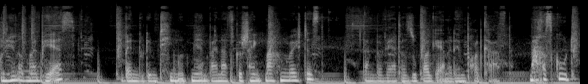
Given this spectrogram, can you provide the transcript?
Und hier noch mein PS. Wenn du dem Team und mir ein Weihnachtsgeschenk machen möchtest, dann bewerte super gerne den Podcast. Mach es gut!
